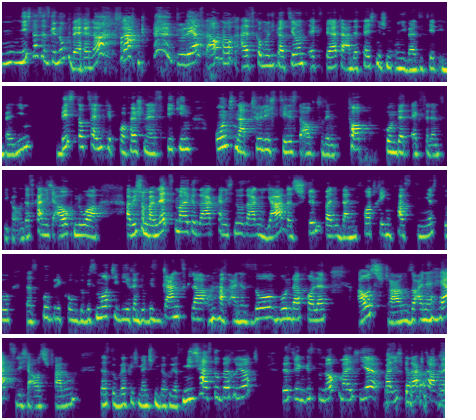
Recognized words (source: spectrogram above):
nicht, dass es genug wäre, ne? Frank, du lehrst auch noch als Kommunikationsexperte an der Technischen Universität in Berlin, bist Dozent für Professional Speaking und natürlich zählst du auch zu den Top 100 Excellent Speaker. Und das kann ich auch nur, habe ich schon beim letzten Mal gesagt, kann ich nur sagen, ja, das stimmt, weil in deinen Vorträgen faszinierst du das Publikum, du bist motivierend, du bist ganz klar und hast eine so wundervolle Ausstrahlung, so eine herzliche Ausstrahlung, dass du wirklich Menschen berührst. Mich hast du berührt, deswegen bist du nochmal hier, weil ich gedacht habe,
